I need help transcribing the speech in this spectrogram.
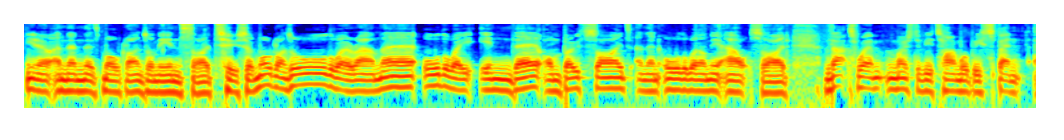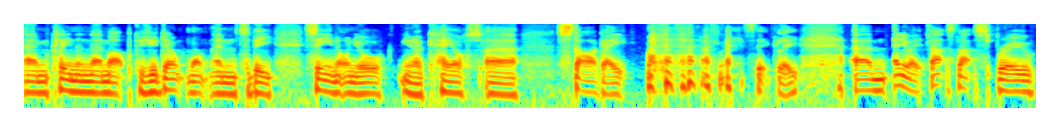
you know, and then there's mold lines on the inside too. So mold lines all the way around there, all the way in there on both sides, and then all the way on the outside. That's where most of your time will be spent um, cleaning them up because you don't want them to be seen on your, you know, chaos. Uh, Stargate, basically. Um, anyway, that's that sprue.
